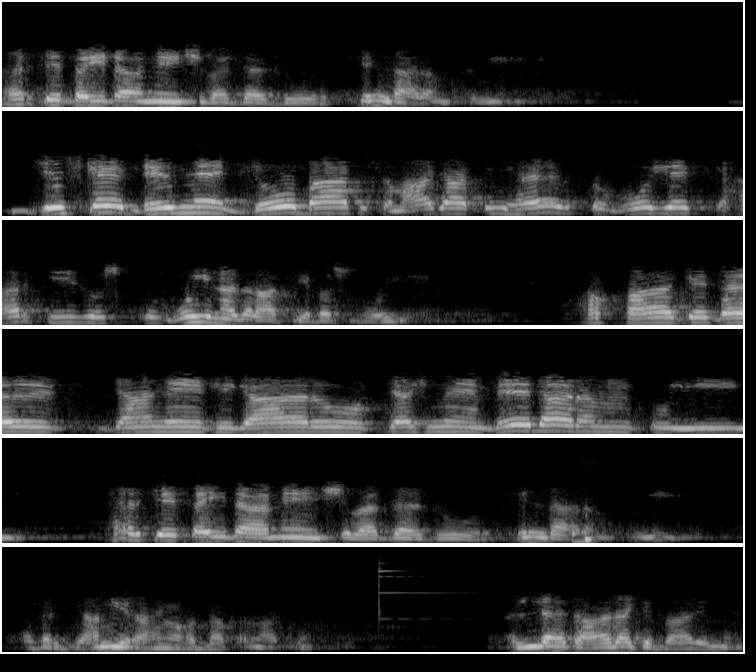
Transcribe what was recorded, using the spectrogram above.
ہر سے پیدا میں ایشور دور زندہ رم ہوئی۔ جس کے دل میں جو بات سما جاتی ہے، تو وہ یہ کہ ہر چیز اس کو وہی نظر آتی ہے، بس وہی ہے۔ کے در جانے فگارو چشم بیدارم توئی۔ ہر کے پیدا میں شبدر دور زندہ ہوئی اگر جامع رحمہ اللہ فرماتے ہیں۔ اللہ تعالی کے بارے میں۔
